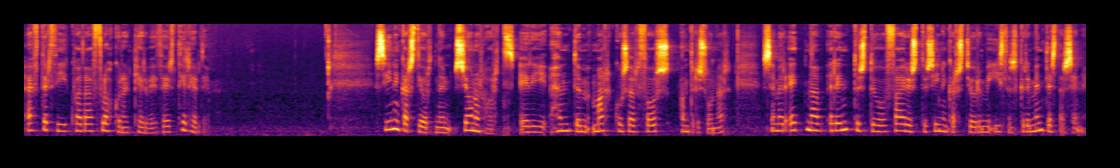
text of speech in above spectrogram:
eftir því hvaða flokkunarkerfi þeir tilherði. Sýningarstjórnun Sjónarhorts er í höndum Markusar Þórs Andrissonar sem er einn af reyndustu og færistu sýningarstjórum í íslenskri myndistarsennu.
